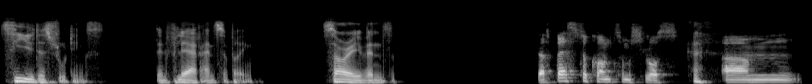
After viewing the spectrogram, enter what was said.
Ziel des Shootings, den Flair reinzubringen. Sorry, Vince. Das Beste kommt zum Schluss. ähm,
